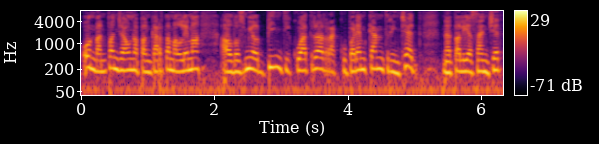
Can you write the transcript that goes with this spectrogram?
on van penjar una pancarta amb el lema el 2024 recuperem Can Trinxet. Natàlia Sánchez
